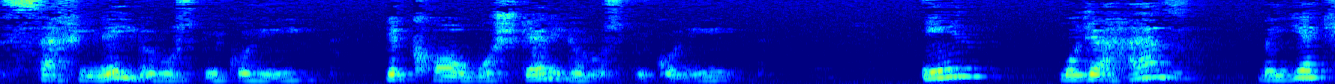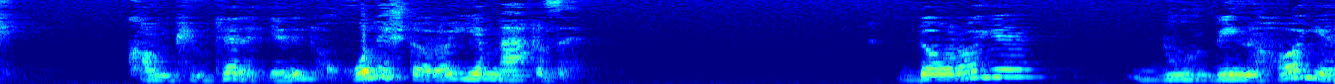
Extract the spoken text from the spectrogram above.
سفینه درست می‌کنید یک کاوشگری درست می‌کنید این مجهز به یک کامپیوتره یعنی خودش دارای یه مغزه. دارای دوربین های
